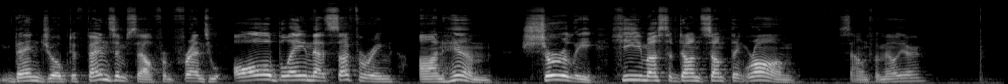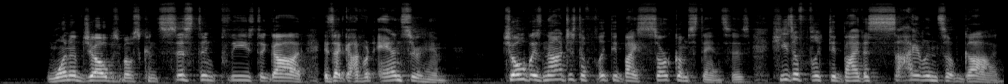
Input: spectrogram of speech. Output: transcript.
then Job defends himself from friends who all blame that suffering on him. Surely he must have done something wrong. Sound familiar? One of Job's most consistent pleas to God is that God would answer him. Job is not just afflicted by circumstances, he's afflicted by the silence of God.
